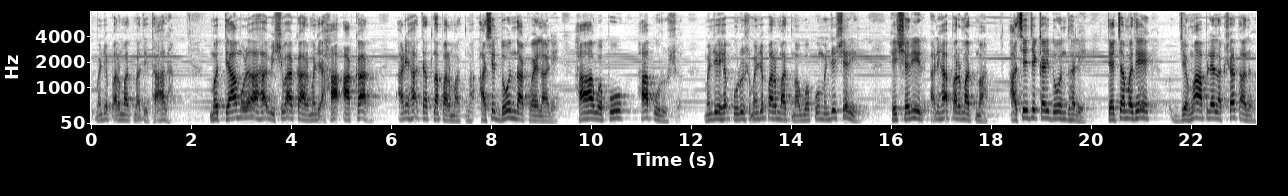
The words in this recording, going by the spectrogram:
म्हणजे परमात्मा तिथं आला. मग त्यामुळं हा विश्वाकार म्हणजे हा आकार आणि हा त्यातला परमात्मा असे दोन दाखवायला आले. हा वपू हा पुरुष. म्हणजे हे पुरुष म्हणजे परमात्मा वपू म्हणजे शरीर. हे शरीर आणि हा परमात्मा असे जे काही दोन झाले त्याच्यामध्ये जेव्हा आपल्या लक्षात आलं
